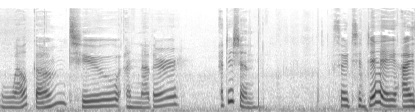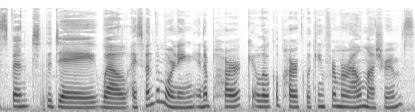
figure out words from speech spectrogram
welcome to another edition so today I spent the day, well, I spent the morning in a park, a local park, looking for morel mushrooms.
